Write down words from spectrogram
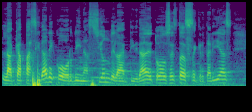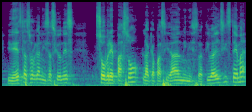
la capacidad de coordinación de la actividad de todas estas secretarías y de estas organizaciones sobrepasó la capacidad administrativa del sistema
